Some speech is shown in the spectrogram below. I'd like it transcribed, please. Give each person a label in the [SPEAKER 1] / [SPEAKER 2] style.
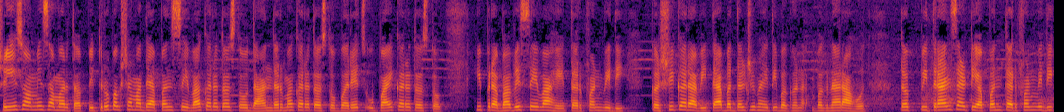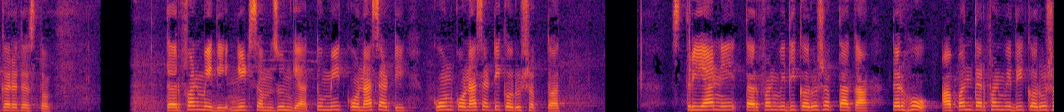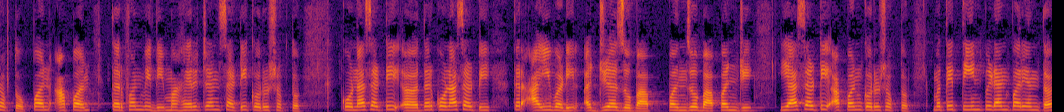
[SPEAKER 1] श्री स्वामी समर्थ पितृपक्षामध्ये आपण सेवा करत असतो दानधर्म करत असतो बरेच उपाय करत असतो. ही प्रभावी सेवा आहे तर्फणविधी कशी करावी त्याबद्दलची माहिती बघ बघणार आहोत. तर पितरांसाठी आपण तर्फणविधी करत असतो. तर्फणविधी नीट समजून घ्या. तुम्ही कोणासाठी कोण कोणासाठी करू शकतात? स्त्रियांनी तर्फणविधी करू शकता का? तर हो आपण तर्फणविधी करू शकतो पण आपण तर्फणविधी माहेरच्यांसाठी करू शकतो. कोणासाठी तर कोणासाठी? तर आई वडील आजी आजोबा पंजोबा पणजी यासाठी आपण करू शकतो. मग ते तीन पिढ्यांपर्यंत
